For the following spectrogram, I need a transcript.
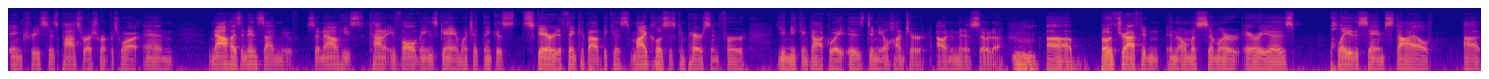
increase his pass rush repertoire and now has an inside move. So now he's kind of evolving his game, which I think is scary to think about because my closest comparison for Yannick Ngakoue is Danielle Hunter out in Minnesota. Mm-hmm. Uh, both drafted in, in, almost similar areas, play the same style, uh,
